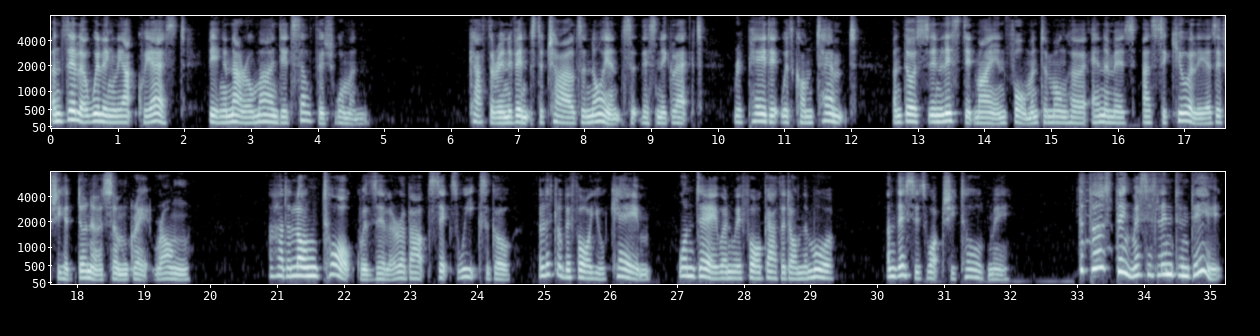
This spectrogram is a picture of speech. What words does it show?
and Zillah willingly acquiesced, being a narrow minded, selfish woman. Catherine evinced a child's annoyance at this neglect, repaid it with contempt, and thus enlisted my informant among her enemies as securely as if she had done her some great wrong. I had a long talk with Zillah about six weeks ago, a little before you came, one day when we foregathered on the moor, and this is what she told me. "The first thing Mrs. Linton did,"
